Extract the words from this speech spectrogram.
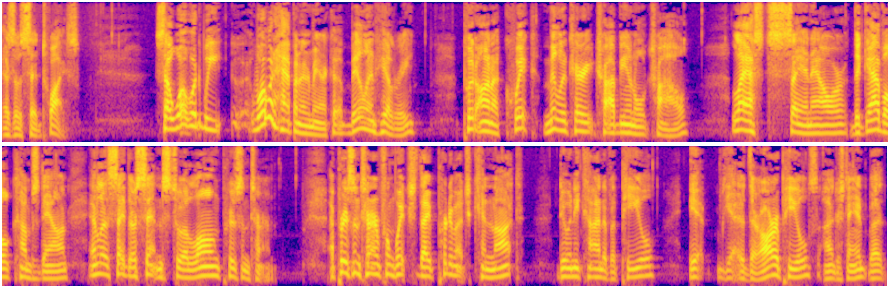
as I've said twice. So what would we what would happen in America? Bill and Hillary put on a quick military tribunal trial, lasts say an hour, the gavel comes down, and let's say they're sentenced to a long prison term. A prison term from which they pretty much cannot do any kind of appeal. It yeah, there are appeals, I understand, but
